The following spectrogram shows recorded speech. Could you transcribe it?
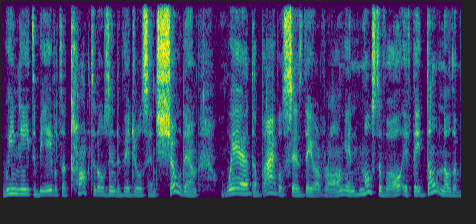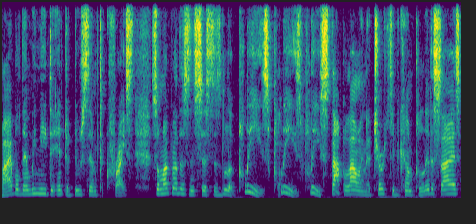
We need to be able to talk to those individuals and show them where the Bible says they are wrong. And most of all, if they don't know the Bible, then we need to introduce them to Christ. So, my brothers and sisters, look, please, please, please stop allowing the church to become politicized.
